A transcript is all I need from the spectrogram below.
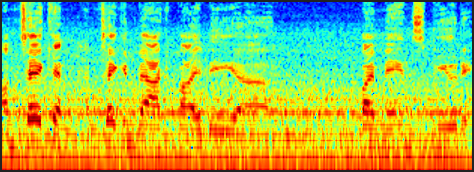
I'm taken. I'm taken back by the uh, by Maine's beauty.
